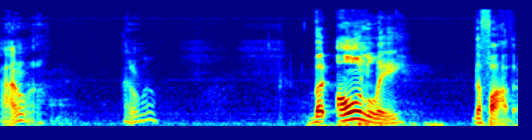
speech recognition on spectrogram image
I don't know. I don't know. But only the Father.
